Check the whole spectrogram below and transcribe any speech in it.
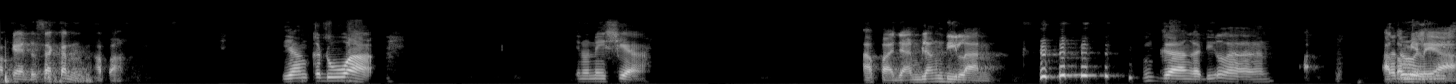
Oke, okay, the second apa? Yang kedua Indonesia. Apa? Jangan bilang Dilan. enggak, enggak Dilan. Atau Aduh, Milea.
